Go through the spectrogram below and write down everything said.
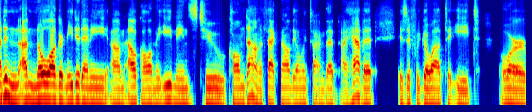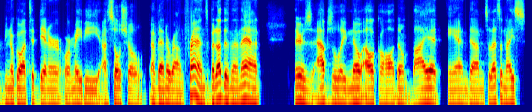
I didn't, I no longer needed any um, alcohol in the evenings to calm down. In fact, now the only time that I have it is if we go out to eat or you know go out to dinner or maybe a social event around friends. But other than that there's absolutely no alcohol. Don't buy it. And um, so that's a nice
